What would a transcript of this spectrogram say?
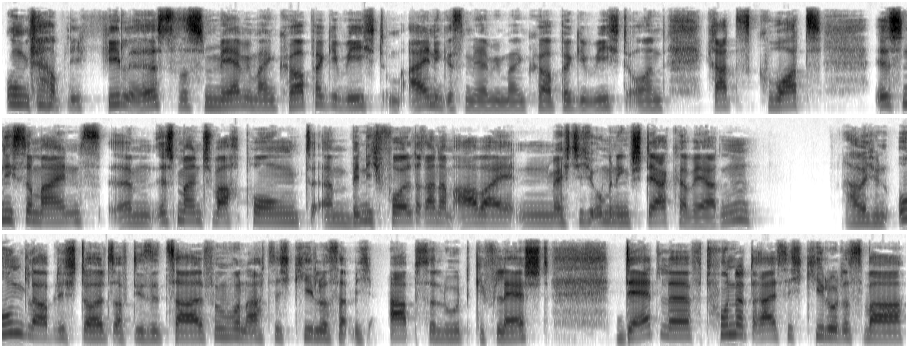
unglaublich viel ist. Das ist mehr wie mein Körpergewicht, um einiges mehr wie mein Körpergewicht. Und gerade Squat ist nicht so meins, ähm, ist mein Schwachpunkt. Ähm, bin ich voll dran am Arbeiten, möchte ich unbedingt stärker werden. Aber ich bin unglaublich stolz auf diese Zahl. 85 Kilo, das hat mich absolut geflasht. Deadlift, 130 Kilo, das war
